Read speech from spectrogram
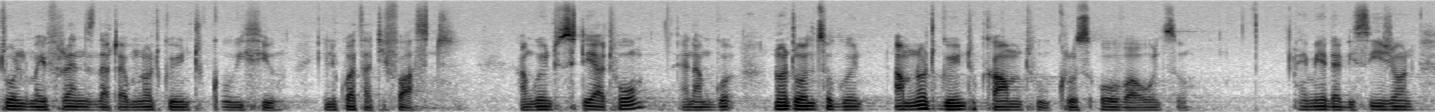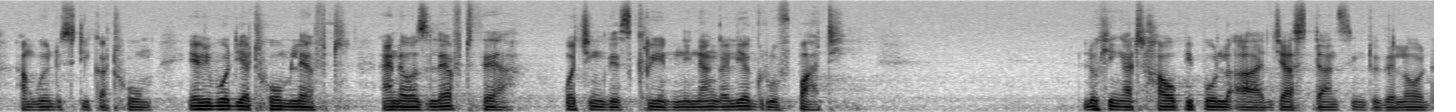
Told my friends that I'm not going to go with you. Ilikuwa 31st. I'm going to stay at home, and I'm not also going. I'm not going to come to crossover also. I made a decision. I'm going to stick at home. Everybody at home left, and I was left there watching the screen. Ninaangalia groove party looking at how people are just dancing to the Lord.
